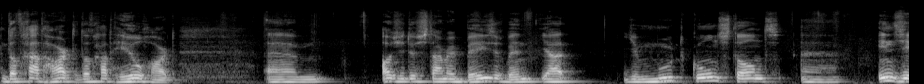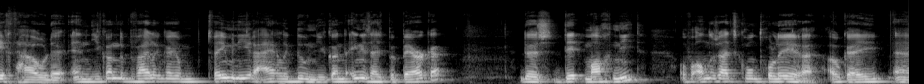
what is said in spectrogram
Dat gaat hard, dat gaat heel hard. Um, als je dus daarmee bezig bent, ja, je moet constant inzicht houden. En je kan de beveiliging kan je op twee manieren eigenlijk doen. Je kan het enerzijds beperken. Dus dit mag niet. Of anderzijds controleren. Oké, uh,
